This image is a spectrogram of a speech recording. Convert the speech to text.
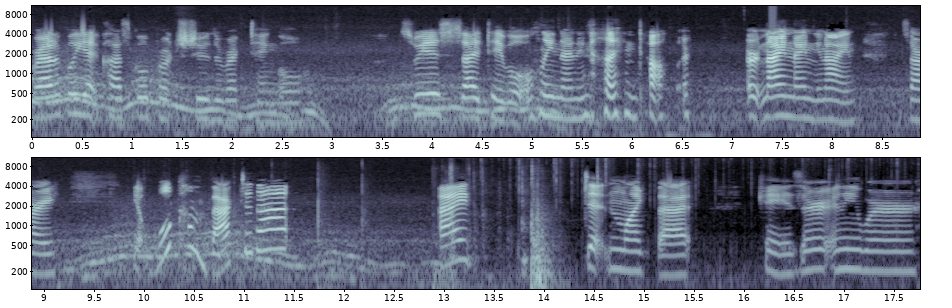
Radical yet classical approach to the rectangle. Swedish side table, only $99. Or $9.99. Sorry. Yeah, we'll come back to that. I didn't like that. Okay, is there anywhere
